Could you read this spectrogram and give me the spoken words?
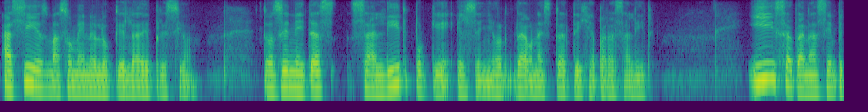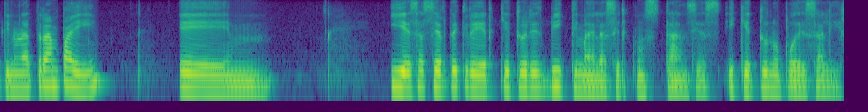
Así es más o menos lo que es la depresión. Entonces necesitas salir porque el Señor da una estrategia para salir. Y Satanás siempre tiene una trampa ahí. Eh, y es hacerte creer que tú eres víctima de las circunstancias y que tú no puedes salir.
